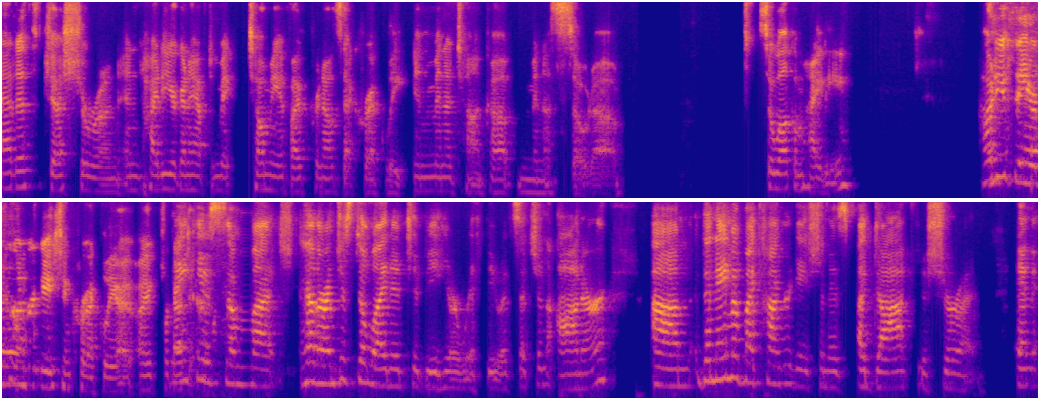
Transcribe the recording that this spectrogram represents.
Adath Jeshurun. And Heidi, you're going to have to make tell me if I pronounce that correctly in Minnetonka, Minnesota. So welcome, Heidi. How Thank do you say you. your congregation correctly? I, I forgot. Thank you so much, Heather. I'm just delighted to be here with you. It's such an honor. Um, the name of my congregation is Adath Yeshurun, and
